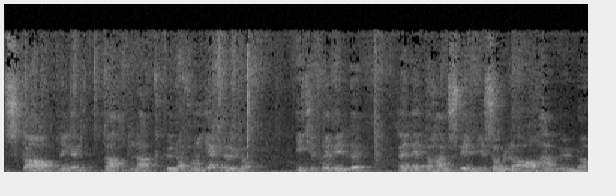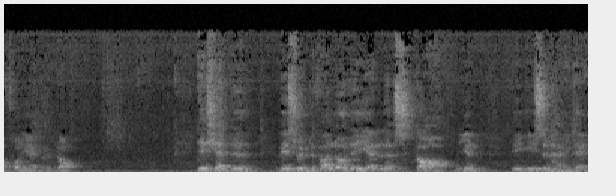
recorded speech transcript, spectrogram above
Skapningen ble lagt under forgjengeligdom. Ikke frivillig, men etter hans vilje, som la ham under forgjengeligdom. Det skjedde ved syndefallet, og det gjelder skapningen i, i sin helhet.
